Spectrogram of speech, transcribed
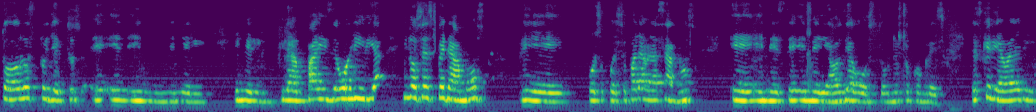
todos los proyectos en, en, el, en el, gran país de Bolivia y los esperamos, eh, por supuesto, para abrazarnos eh, en este en mediados de agosto, nuestro congreso. Les quería, Valeria,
